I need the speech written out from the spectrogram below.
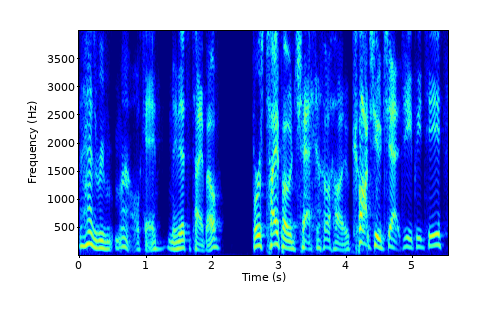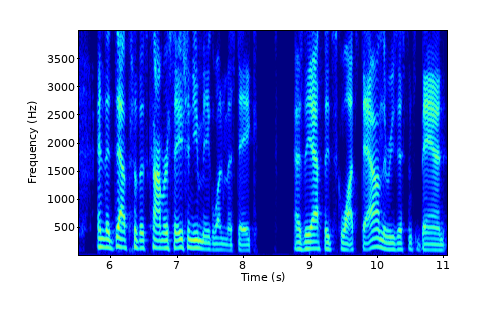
It has, re- oh, okay. Maybe that's a typo. First typo, chat. Oh, caught you, chat GPT. In the depths of this conversation, you make one mistake. As the athlete squats down, the resistance band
